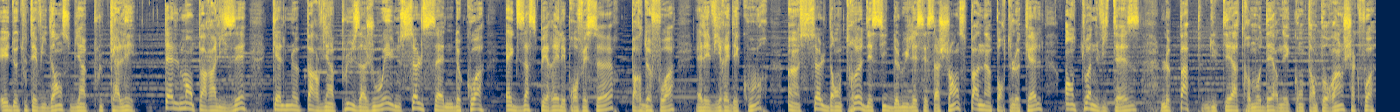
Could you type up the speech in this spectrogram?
et de toute évidence bien plus calés, tellement paralysée qu'elle ne parvient plus à jouer une seule scène, de quoi exaspérer les professeurs. Par deux fois, elle est virée des cours. Un seul d'entre eux décide de lui laisser sa chance, pas n'importe lequel, Antoine Vitesse, le pape du théâtre moderne et contemporain, chaque fois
